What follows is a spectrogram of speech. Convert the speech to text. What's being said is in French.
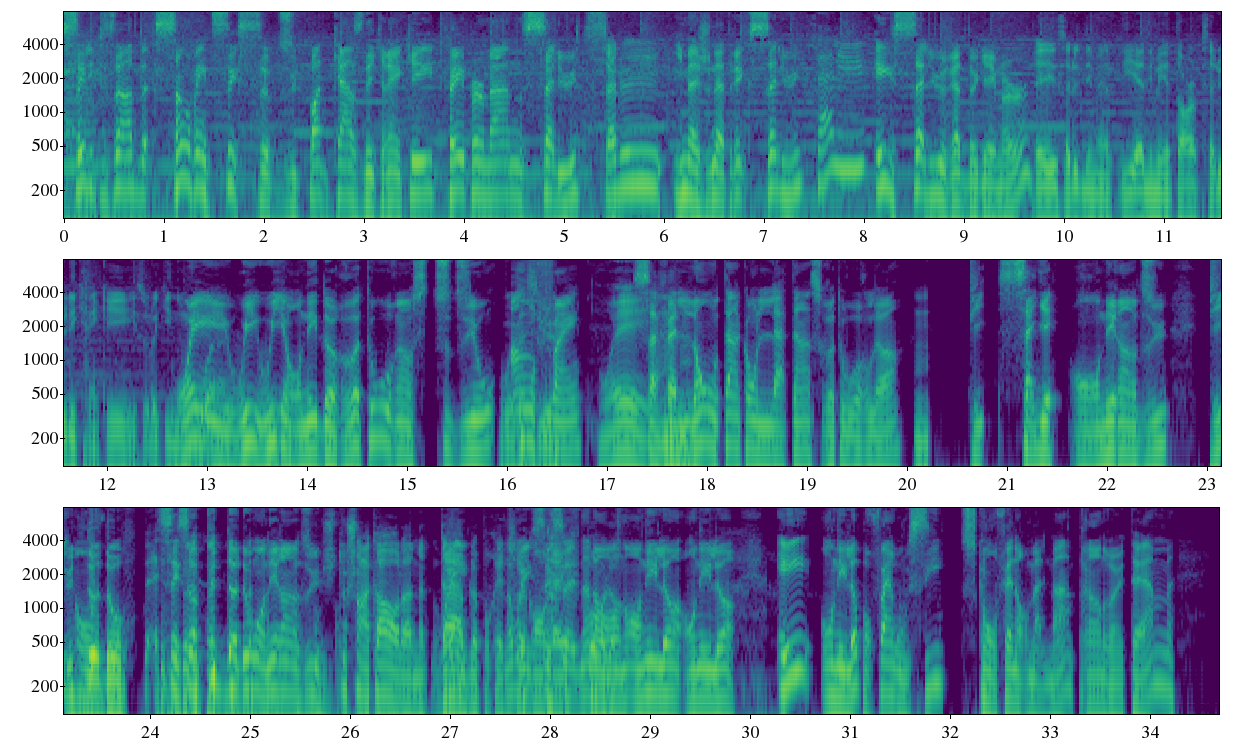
C'est l'épisode 126 du podcast des crinqués. Paperman, salut. Salut! Imaginatrix, salut. Salut! Et salut Red the Gamer. Et salut des, des animateurs, puis salut les crinqués, ceux-là qui nous Oui, voient. oui, oui, on est de retour en studio, Oui, enfin. Oui. Ça fait Mhm. longtemps qu'on l'attend, ce retour-là. Mhm. Puis ça y est, on est rendu. Puis Plus de dodo. C'est ça, plus de dodo, on est rendu. Je touche encore là, notre table là, pour être Non, sûr oui, qu'on rêve Non, pas. non, là. on, on est là, on est là. Et on est là pour faire aussi ce qu'on fait normalement, prendre un thème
